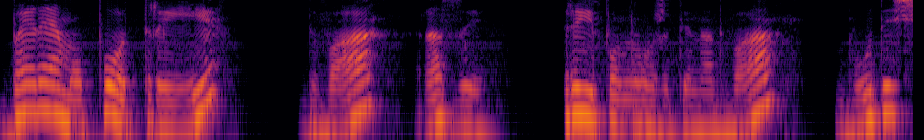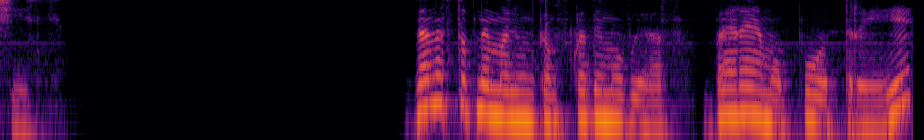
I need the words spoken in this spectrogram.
Беремо по 3 два рази. 3 помножити на 2 буде 6. За наступним малюнком складемо вираз. Беремо по 3.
